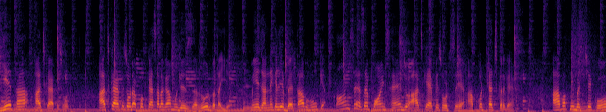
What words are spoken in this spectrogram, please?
ये था आज का एपिसोड। आज का एपिसोड आपको कैसा लगा मुझे ज़रूर बताइए। मैं ये जानने के लिए बेताब हूँ कि कौन से ऐसे पॉइंट्स हैं जो आज के एपिसोड से आपको टच कर गए। आप अपने बच्चे को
